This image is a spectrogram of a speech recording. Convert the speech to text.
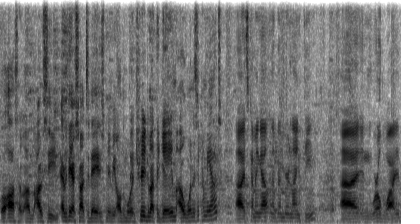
Well, awesome. Um, obviously, everything I saw today is maybe all the more intrigued about the game. Uh, when is it coming out? Uh, it's coming out November 19th uh, in worldwide,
